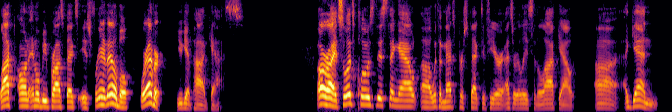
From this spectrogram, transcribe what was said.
Locked On MLB Prospects is free and available wherever you get podcasts. All right, so let's close this thing out uh, with a Mets perspective here as it relates to the lockout. Uh, again,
